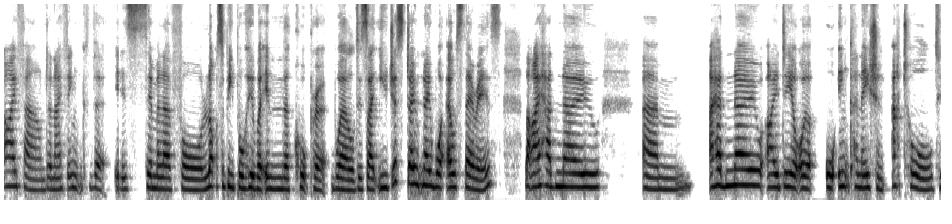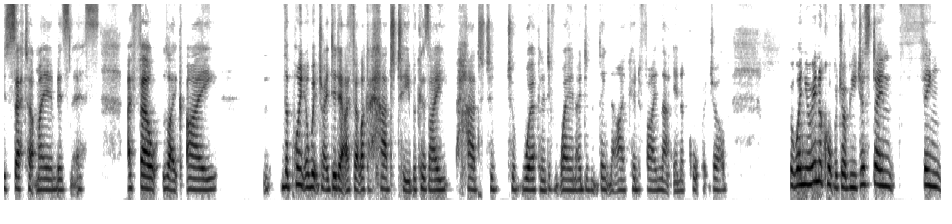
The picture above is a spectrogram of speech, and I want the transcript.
I found, and I think that is similar for lots of people who were in the corporate world, is like you just don't know what else there is. Like I had no, um, I had no idea or or inclination at all to set up my own business. I felt like I the point at which I did it, I felt like I had to because I had to to work in a different way, and I didn't think that I could find that in a corporate job. But when you're in a corporate job, you just don't think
